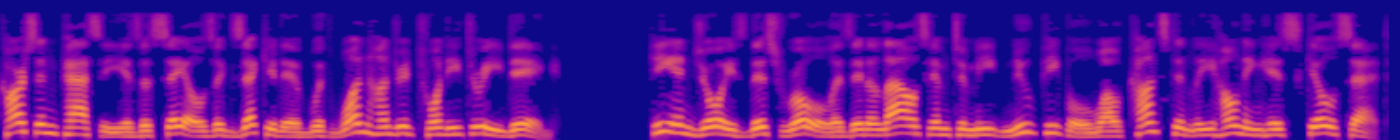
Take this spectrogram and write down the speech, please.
Carson Passy is a sales executive with 123 dig. He enjoys this role as it allows him to meet new people while constantly honing his skill set.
